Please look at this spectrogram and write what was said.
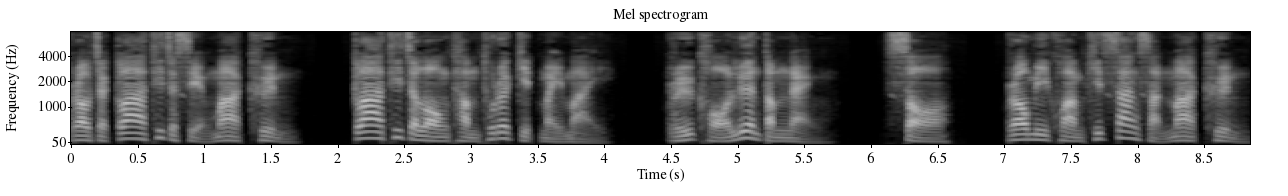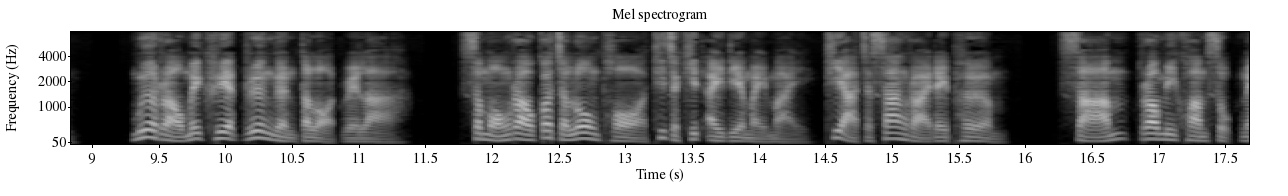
เราจะกล้าที่จะเสี่ยงมากขึ้น กล้าที่จะลองทำธุรกิจใหม่ๆ หรือขอเลื่อนตำแหน่ง 2. เรามีความคิดสร้างสรรค์มากขึ้น เมื่อเราไม่เครียดเรื่องเงินตลอดเวลา สมองเราก็จะโล่งพอที่จะคิดไอเดียใหม่ ๆ ที่อาจจะสร้างรายได้เพิ่ม 3. เรามีความสุขใน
